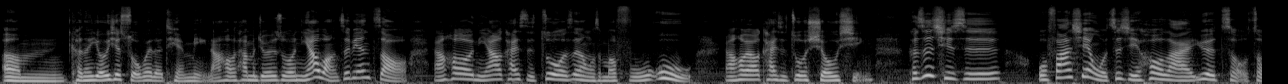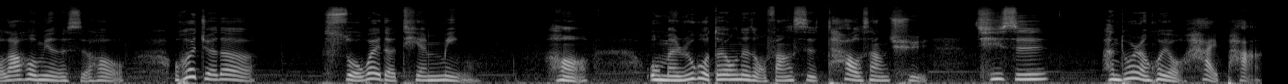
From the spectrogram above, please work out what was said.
嗯，可能有一些所谓的天命，然后他们就会说你要往这边走，然后你要开始做这种什么服务，然后要开始做修行。可是其实我发现我自己后来越走走到后面的时候，我会觉得所谓的天命，哈，我们如果都用那种方式套上去，其实很多人会有害怕。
